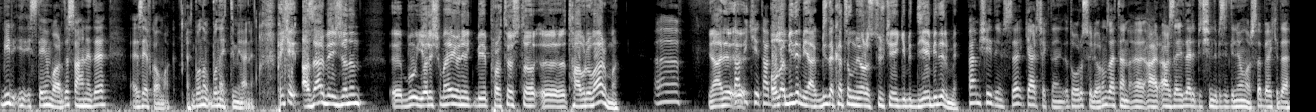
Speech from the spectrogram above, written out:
bir isteğim vardı sahnede e, zevk almak. Bunu bunu ettim yani. Peki Azerbaycan'ın e, bu yarışmaya yönelik bir protesto e, tavrı var mı? Ee, Yani Tabii e, ki, tabii. olabilir mi yani biz de katılmıyoruz Türkiye gibi diyebilir mi? Ben bir şey diyeyim size gerçekten doğru söylüyorum. Zaten e, Arzeliler şimdi bizi dinliyorlarsa belki de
